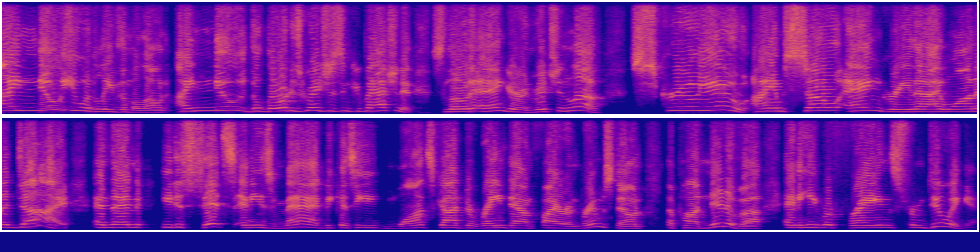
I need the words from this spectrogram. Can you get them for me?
I knew you would leave them alone. I knew the Lord is gracious and compassionate, slow to anger and rich in love screw you. I am so angry that I want to die. And then he just sits and he's mad because he wants God to rain down fire and brimstone upon Nineveh and he refrains from doing it.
